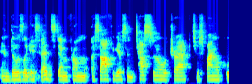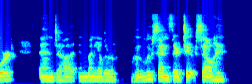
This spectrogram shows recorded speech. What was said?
and those, like I said, stem from esophagus, intestinal tract to spinal cord, and uh, and many other loose ends there too. So.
